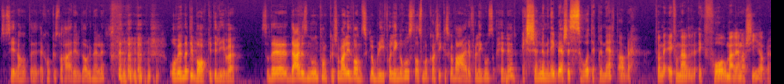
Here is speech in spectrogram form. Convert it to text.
så sier han at 'jeg kan ikke stå her hele dagen heller'. og vender tilbake til livet. Så det, det er liksom noen tanker som er litt vanskelig å bli for lenge hos, da, som man kanskje ikke skal være for lenge hos heller. Jeg skjønner, men jeg blir ikke så deprimert av det. For jeg får mer, jeg får mer energi av det.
